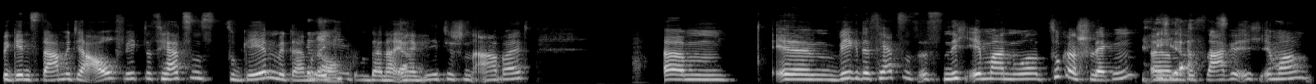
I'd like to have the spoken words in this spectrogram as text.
beginnst damit ja auch Weg des Herzens zu gehen mit deinem genau. Reiki und deiner ja. energetischen Arbeit. Ähm, äh, Wege des Herzens ist nicht immer nur Zuckerschlecken, ähm, ja. das sage ich immer.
